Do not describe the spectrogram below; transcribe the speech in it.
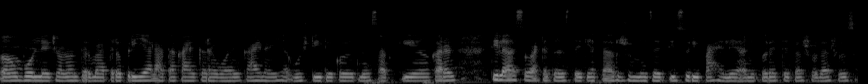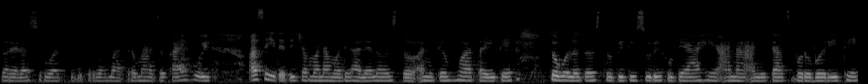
अं, बोलल्याच्या नंतर मात्र प्रियाला आता काय करावं आणि काय नाही ह्या गोष्टी इथे कळत नसतात. की कारण तिला असं वाटत असतं की आता अर्जुनने जर ती सुरी पाहिली आणि परत त्याचा शोधाशोध करायला सुरुवात केली तर मग मात्र माझं काय होईल? असं इथे तिच्या मनामध्ये आलेलं असतं. आणि तेव्हा आता इथे तो बोलत असतो की ती सुरी कुठे आहे? आणा. आणि त्याचबरोबर इथे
